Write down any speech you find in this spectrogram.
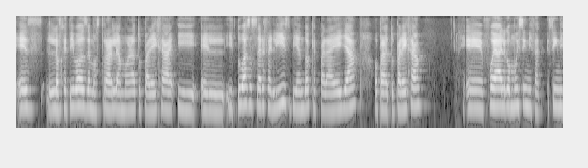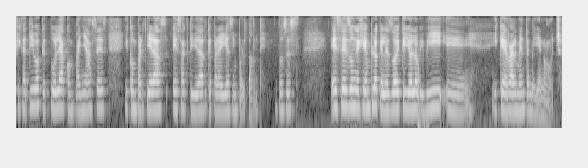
es el objetivo es demostrarle amor a tu pareja y el y tú vas a ser feliz viendo que para ella o para tu pareja eh, fue algo muy significativo que tú le acompañases y compartieras esa actividad que para ella es importante. Entonces, ese es un ejemplo que les doy que yo lo viví eh, y que realmente me llenó mucho.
